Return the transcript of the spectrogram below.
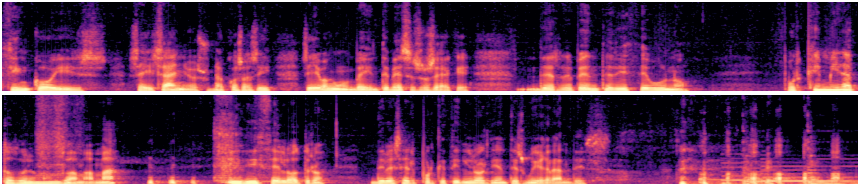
cinco y seis años, una cosa así, se llevan 20 meses, o sea que de repente dice uno, ¿por qué mira todo el mundo a mamá? Y dice el otro, debe ser porque tiene los dientes muy grandes.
